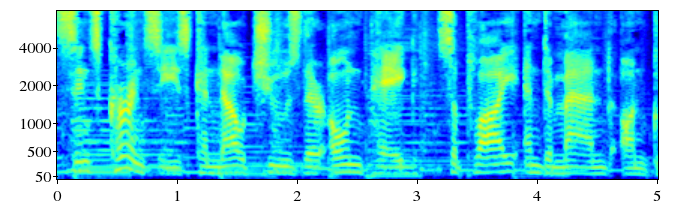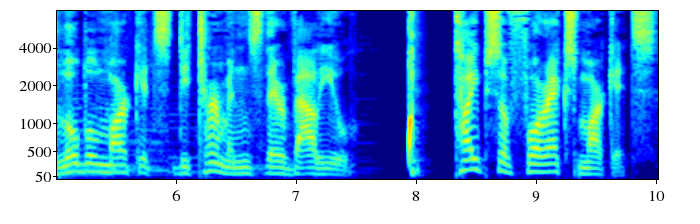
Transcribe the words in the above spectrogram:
Since currencies can now choose their own peg, supply and demand on global markets determines their value. Types of Forex markets.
